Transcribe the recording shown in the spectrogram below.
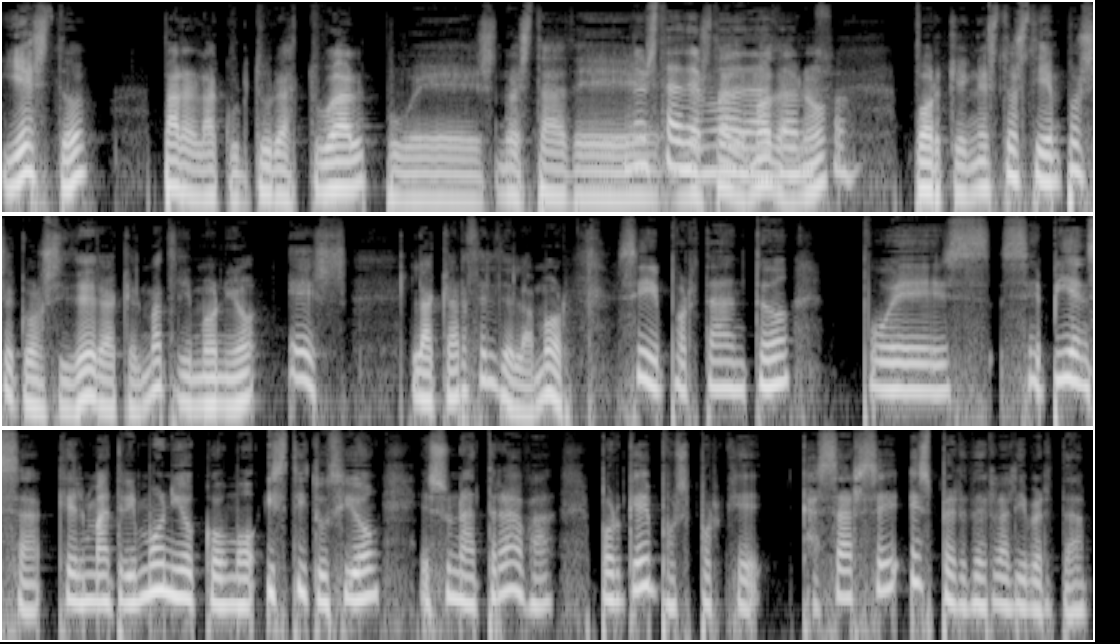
Y esto para la cultura actual, pues no está de, no está de, moda, ¿no? Porque en estos tiempos se considera que el matrimonio es la cárcel del amor. Sí, por tanto, pues se piensa que el matrimonio como institución es una traba. ¿Por qué? Pues porque casarse es perder la libertad.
